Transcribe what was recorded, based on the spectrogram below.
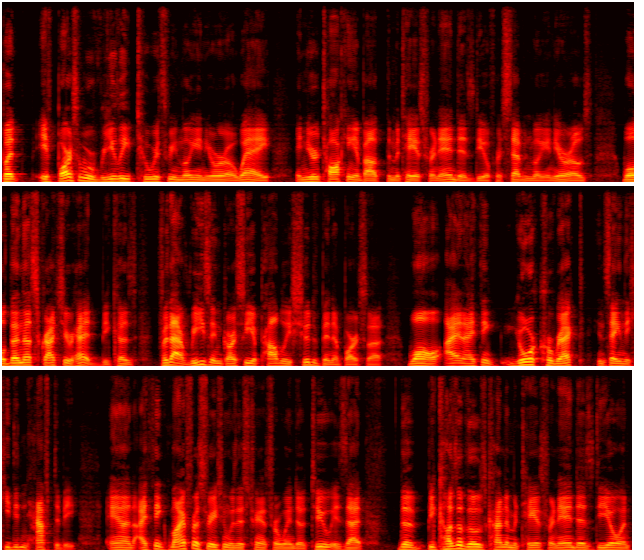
But if Barca were really two or three million euro away, and you're talking about the Matheus Fernandes deal for seven million euros, well, then that scratches your head because for that reason, Garcia probably should have been at Barca. While I, and I think you're correct in saying that he didn't have to be. And I think my frustration with this transfer window too is that the because of those kind of Matheus Fernandes deal, and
